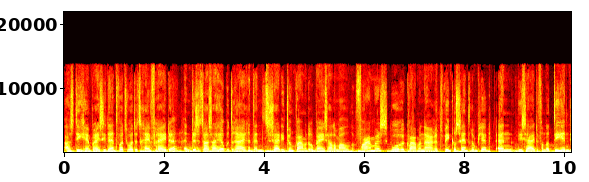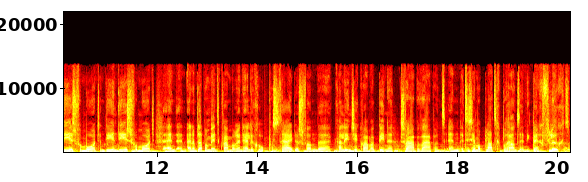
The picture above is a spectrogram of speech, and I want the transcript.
als die geen president wordt, wordt het geen vrede. En dus het was al heel bedreigend. En ze zei die, toen kwamen er opeens allemaal farmers. Boeren kwamen naar het winkelcentrumpje. En die zeiden van dat die en die is vermoord en die en die is vermoord. En, en, op dat moment kwam er een hele groep strijders van de Kalinje kwamen binnen. Zwaar bewapend. En het is helemaal plat gebrand. En ik ben gevlucht.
